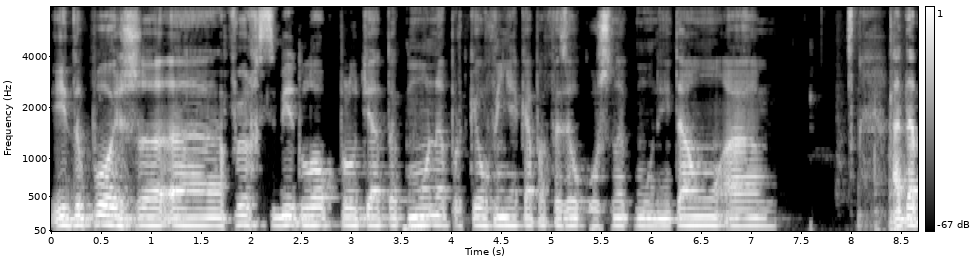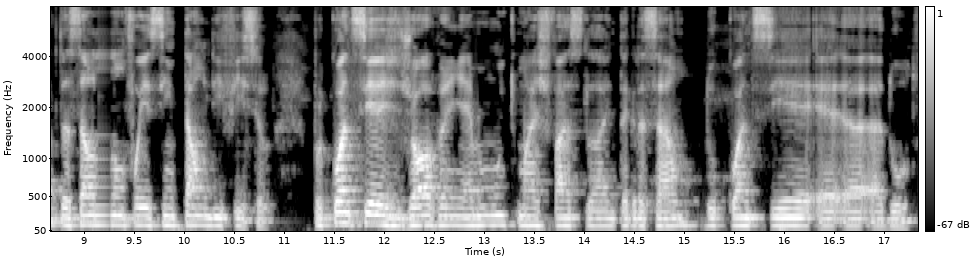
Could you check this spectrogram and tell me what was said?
E depois ah, fui recebido logo pelo Teatro da Comuna porque eu vinha cá para fazer o curso na Comuna. Então ah, a adaptação não foi assim tão difícil. Porque quando se é jovem é muito mais fácil a integração do que quando se é, é, é adulto.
